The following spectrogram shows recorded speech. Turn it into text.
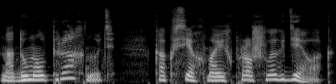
Надумал трахнуть как всех моих прошлых девок.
